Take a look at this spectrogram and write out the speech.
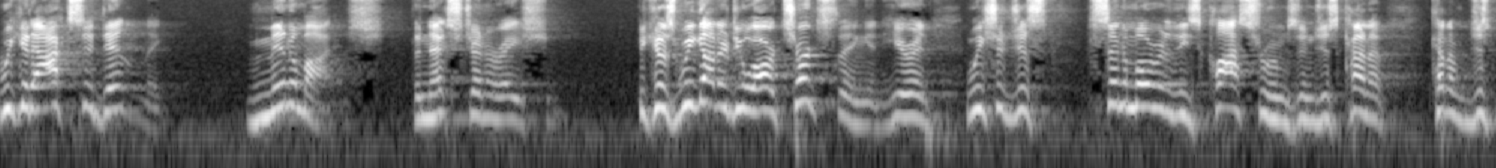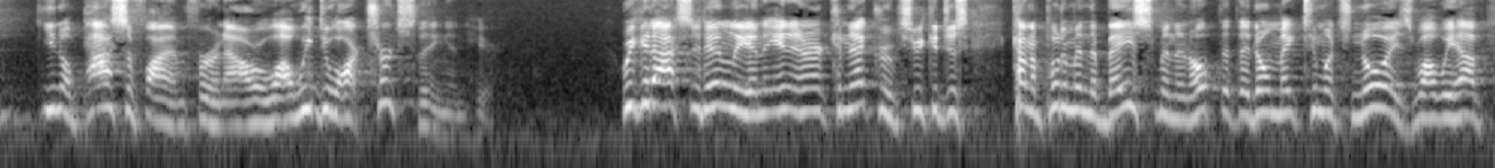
We could accidentally minimize the next generation because we got to do our church thing in here and we should just send them over to these classrooms and just kind of kind of just you know pacify them for an hour while we do our church thing in here. We could accidentally in, in our connect groups we could just kind of put them in the basement and hope that they don't make too much noise while we have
